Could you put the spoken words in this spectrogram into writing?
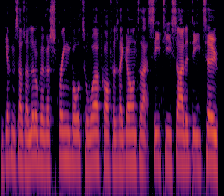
And give themselves a little bit of a springboard to work off as they go onto that CT side of D2.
